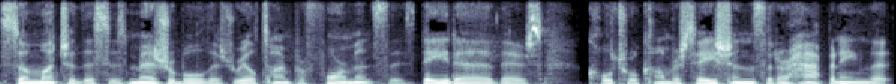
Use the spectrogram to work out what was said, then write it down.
So much of this is measurable. There's real time performance, there's data, there's cultural conversations that are happening that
